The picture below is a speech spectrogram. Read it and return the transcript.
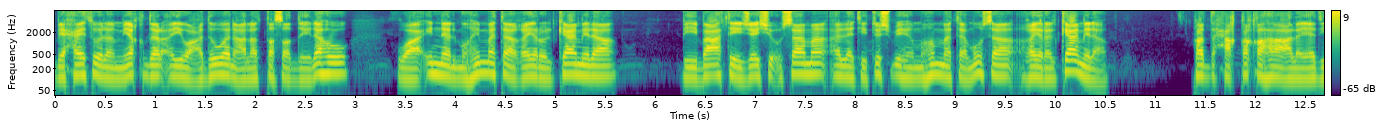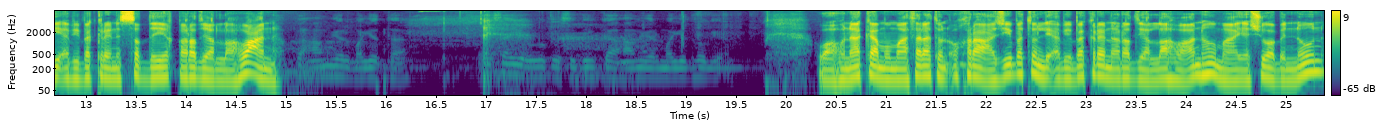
بحيث لم يقدر اي عدو على التصدي له وإن المهمة غير الكاملة ببعث جيش أسامة التي تشبه مهمة موسى غير الكاملة. قد حققها على يد أبي بكر الصديق رضي الله عنه. وهناك مماثلة أخرى عجيبة لأبي بكر رضي الله عنه مع يشوع بن نون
